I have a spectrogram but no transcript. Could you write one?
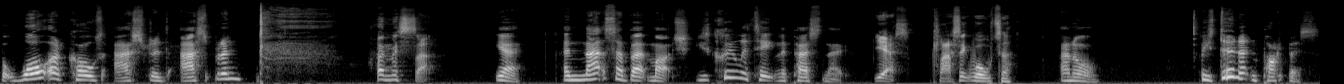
but Walter calls Astrid aspirin. I missed that. Yeah, and that's a bit much. He's clearly taking the piss now. Yes, classic Walter. I know. He's doing it on purpose.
